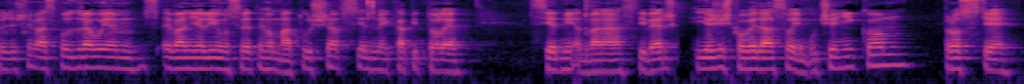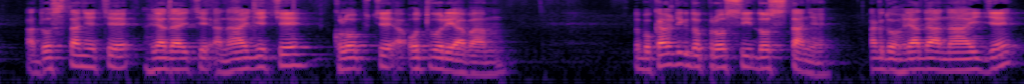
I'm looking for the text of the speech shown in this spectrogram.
Srdečne vás pozdravujem z Evangelium svätého Matúša v 7. kapitole 7. a 12. verš. Ježiš povedal svojim učeníkom, proste a dostanete, hľadajte a nájdete, klopte a otvoria vám. Lebo každý, kto prosí, dostane. A kto hľadá, nájde.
